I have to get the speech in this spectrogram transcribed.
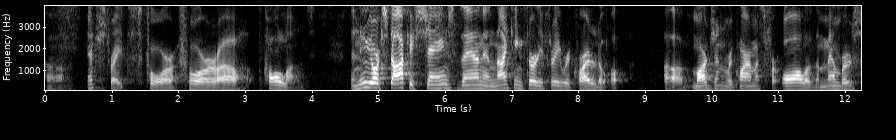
uh, interest rates for, for uh, call loans. The New York Stock Exchange then in 1933 required a, margin requirements for all of the members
